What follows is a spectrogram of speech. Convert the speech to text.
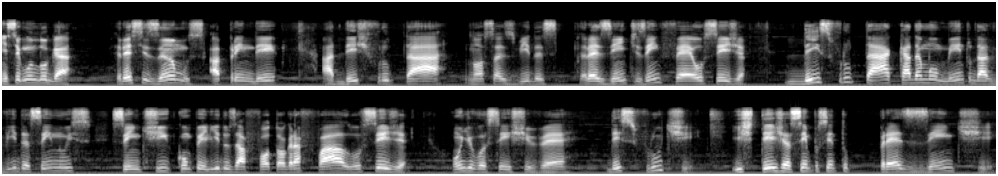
Em segundo lugar, precisamos aprender a desfrutar nossas vidas presentes em fé, ou seja, desfrutar cada momento da vida sem nos sentir compelidos a fotografá-lo, ou seja, onde você estiver, desfrute, esteja 100% presente.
